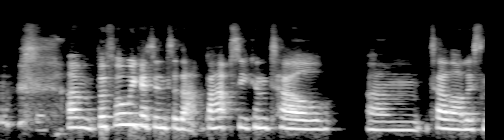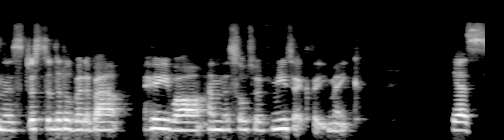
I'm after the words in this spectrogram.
um, before we get into that, perhaps you can tell um, tell our listeners just a little bit about who you are and the sort of music that you make. Yes,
